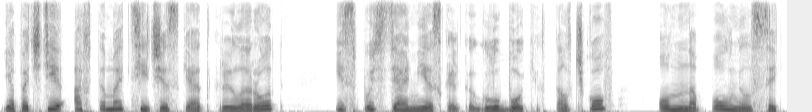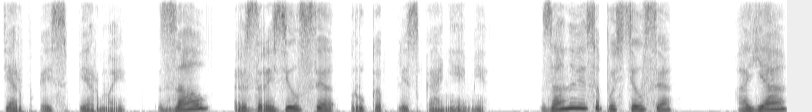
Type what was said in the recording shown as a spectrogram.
Я почти автоматически открыла рот, и спустя несколько глубоких толчков он наполнился терпкой спермой. Зал разразился рукоплесканиями. Занавес опустился, а я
